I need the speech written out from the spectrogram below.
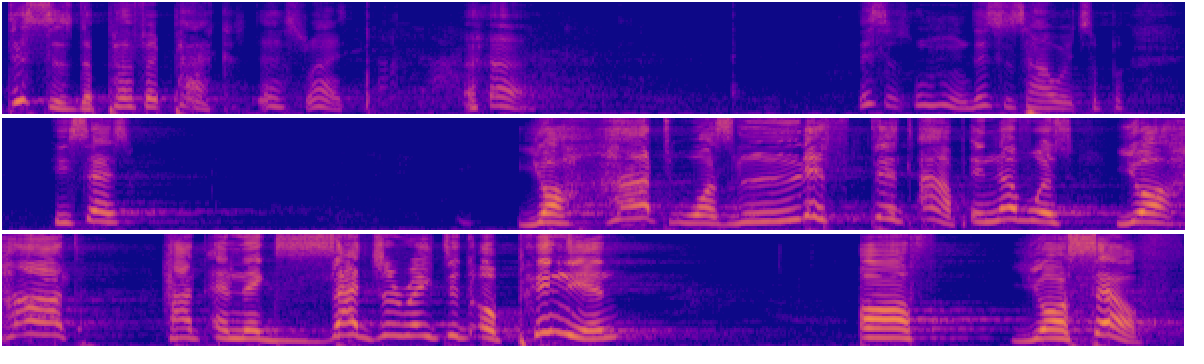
This is the perfect pack. That's right. Uh-huh. This is mm, this is how it's supposed. He says, your heart was lifted up. In other words, your heart had an exaggerated opinion of yourself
